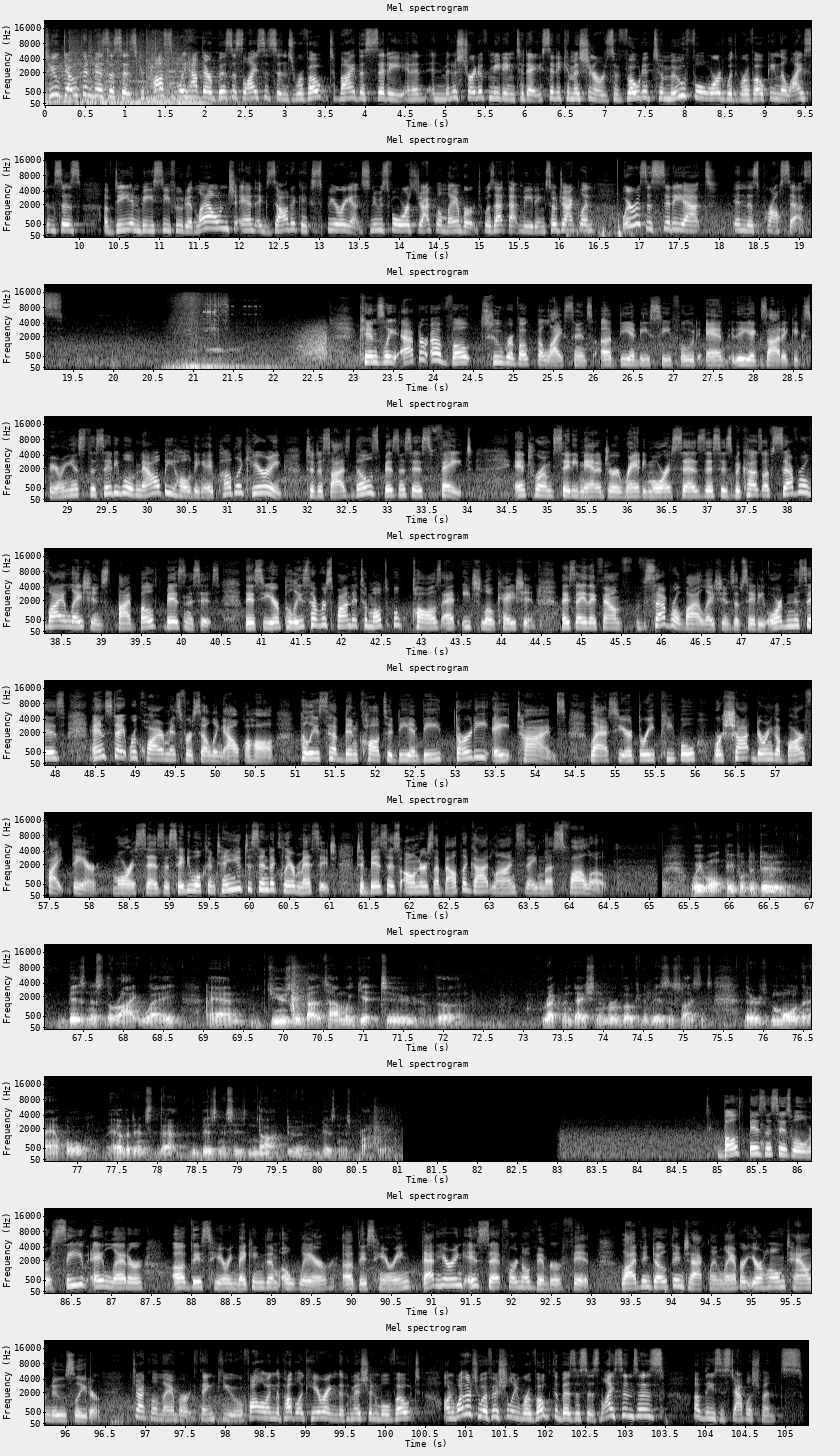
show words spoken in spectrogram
Two Dothan businesses could possibly have their business licenses revoked by the city. In an administrative meeting today, city commissioners voted to move forward with revoking the licenses of D&B Seafood and Lounge and Exotic Experience. News 4's Jacqueline Lambert was at that meeting. So Jacqueline, where is the city at in this process? Kinsley, after a vote to revoke the license of D&B Seafood and the Exotic Experience, the city will now be holding a public hearing to decide those businesses' fate. Interim City Manager Randy Morris says this is because of several violations by both businesses. This year, police have responded to multiple calls at each location. They say they found several violations of city ordinances and state requirements for selling alcohol. Police have been called to D&B 38 times. Last year, three people were shot during a bar fight there. Morris says the city will continue to send a clear message to business owners about the guidelines they must follow. We want people to do business the right way, and usually by the time we get to the recommendation of revoking a business license, there's more than ample evidence that the business is not doing business properly. Both businesses will receive a letter of this hearing, making them aware of this hearing. That hearing is set for November 5th. Live in Dothan, Jacqueline Lambert, your hometown news leader. Jacqueline Lambert, thank you. Following the public hearing, the commission will vote on whether to officially revoke the businesses' licenses of these establishments.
